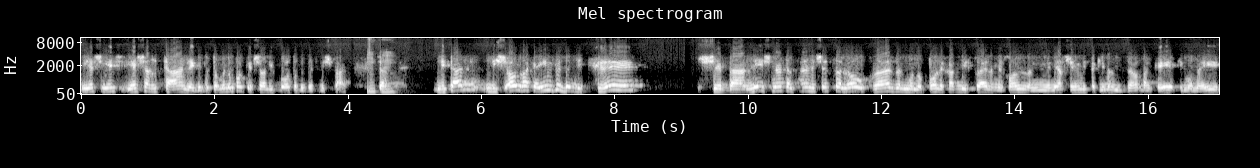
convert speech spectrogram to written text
יש, יש, יש הרתעה נגד אותו מונופול, כי אפשר לתבוע אותו בבית משפט. Okay. עכשיו, אוקיי. ניתן לשאול רק האם זה במקרה שמשנת 2016 לא הוכרז על מונופול אחד בישראל, אני יכול, אני מניח שאם מסתכלים על המגזר הבנקאי, הקמעונאי,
